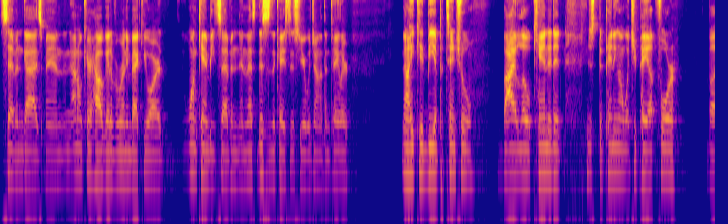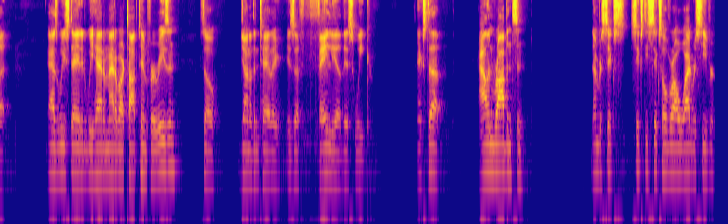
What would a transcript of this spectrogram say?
seven guys, man. And I don't care how good of a running back you are. One can't beat seven, and that's this is the case this year with Jonathan Taylor. Now he could be a potential buy low candidate, just depending on what you pay up for. But as we stated, we had him out of our top 10 for a reason. So Jonathan Taylor is a failure this week. Next up, Allen Robinson, number six, 66 overall wide receiver.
